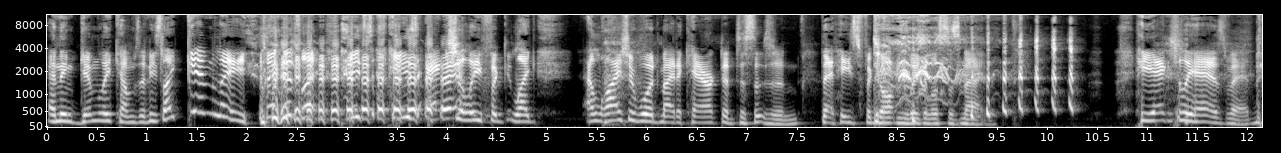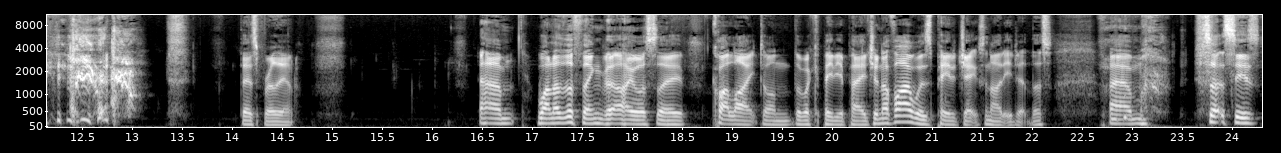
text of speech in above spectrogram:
And then Gimli comes in. He's like, Gimli! It's like, he's, he's actually for like Elijah Wood made a character decision that he's forgotten Legolas's name. He actually has, man. That's brilliant. Um, one other thing that I also quite liked on the Wikipedia page, and if I was Peter Jackson, I'd edit this. Um, so it says,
